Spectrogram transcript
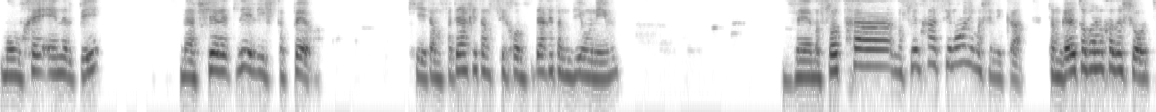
מומחי NLP, מאפשרת לי להשתפר. כי אתה מפתח איתם שיחות, מפתח איתם דיונים, ונופלים לך האסימונים, מה שנקרא. אתה מגלה תובנות חדשות,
